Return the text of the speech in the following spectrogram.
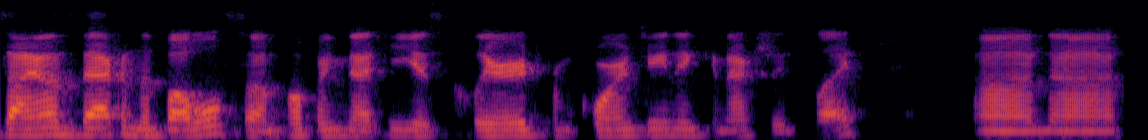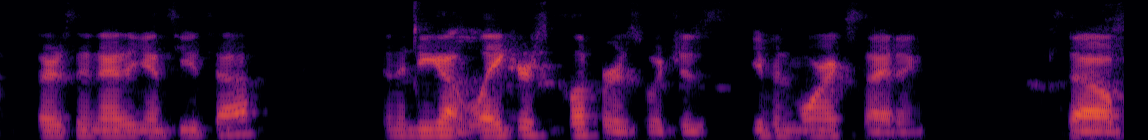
Zion's back in the bubble, so I'm hoping that he is cleared from quarantine and can actually play on uh, Thursday night against Utah. And then you got Lakers Clippers, which is even more exciting. So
